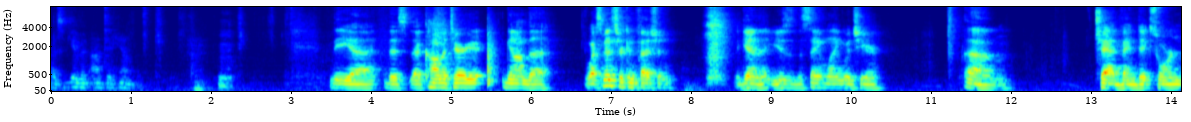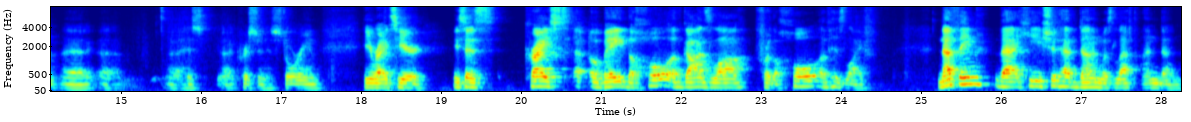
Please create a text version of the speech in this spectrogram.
has given unto him. the uh, this the commentary again on the Westminster Confession. Again, it uses the same language here. Um, Chad Van Dixhoorn, uh, uh, uh, his uh, Christian historian, he writes here. He says Christ uh, obeyed the whole of God's law for the whole of his life. Nothing that he should have done was left undone,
